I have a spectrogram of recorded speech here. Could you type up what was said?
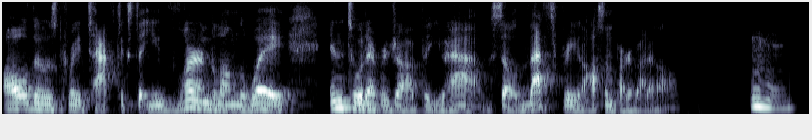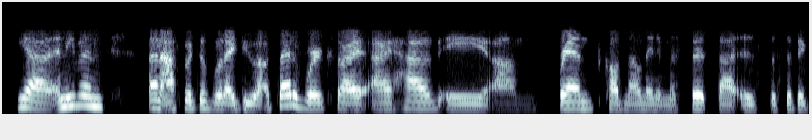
all those great tactics that you've learned along the way into whatever job that you have so that's pretty awesome part about it all mm-hmm. yeah and even an aspect of what I do outside of work. So I, I have a um, brand called Melanated Misfit that is specific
